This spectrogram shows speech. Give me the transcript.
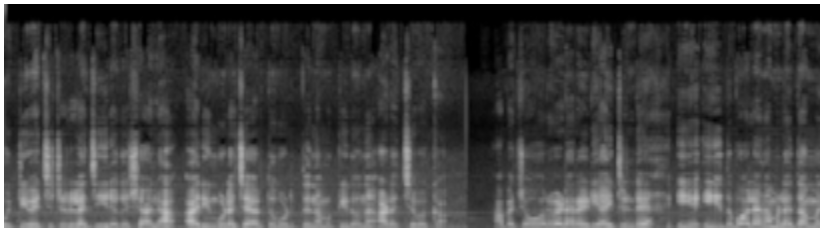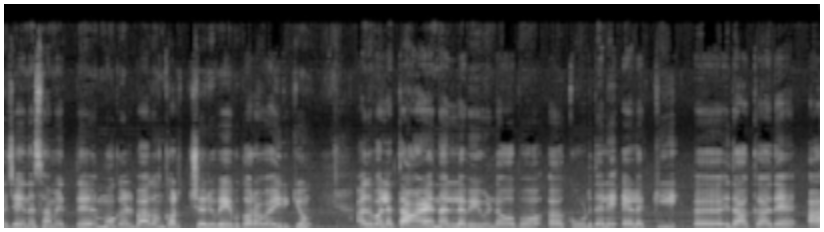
ഊറ്റി വെച്ചിട്ടുള്ള ജീരകശാല അരിയും കൂടെ ചേർത്ത് കൊടുത്ത് നമുക്കിതൊന്ന് അടച്ചു വെക്കാം. അപ്പോൾ ചോറ് ഇവിടെ റെഡി ആയിട്ടുണ്ട്. ഈ ഇതുപോലെ നമ്മൾ ദമ്മ് ചെയ്യുന്ന സമയത്ത് മുകൾ ഭാഗം കുറച്ചൊരു വേവ് കുറവായിരിക്കും. അതുപോലെ താഴെ നല്ല വേവ് ഉണ്ടാവും അപ്പോൾ കൂടുതൽ ഇളക്കി ഇതാക്കാതെ ആ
